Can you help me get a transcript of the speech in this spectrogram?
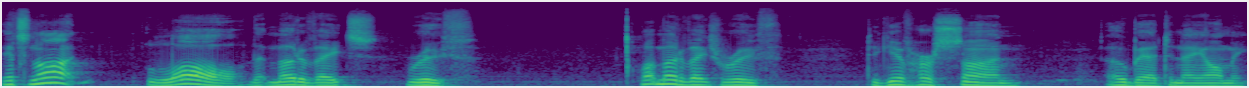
It's not law that motivates Ruth. What motivates Ruth to give her son, Obed, to Naomi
